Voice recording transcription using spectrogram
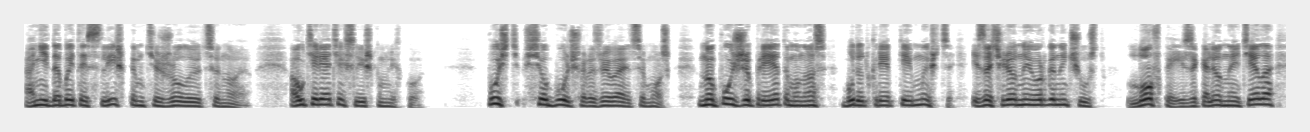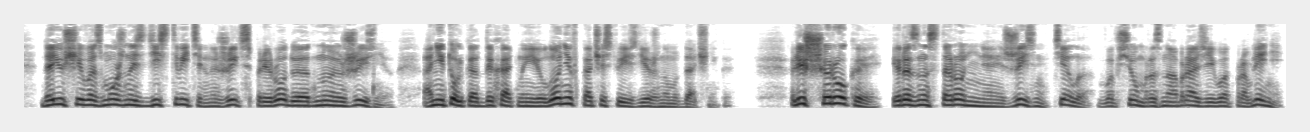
Они добыты слишком тяжелую ценою, а утерять их слишком легко. Пусть все больше развивается мозг, но пусть же при этом у нас будут крепкие мышцы, изощренные органы чувств, ловкое и закаленное тело, дающее возможность действительно жить с природой одной жизнью, а не только отдыхать на ее лоне в качестве издержанного дачника. Лишь широкая и разносторонняя жизнь тела во всем разнообразии его отправлений,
